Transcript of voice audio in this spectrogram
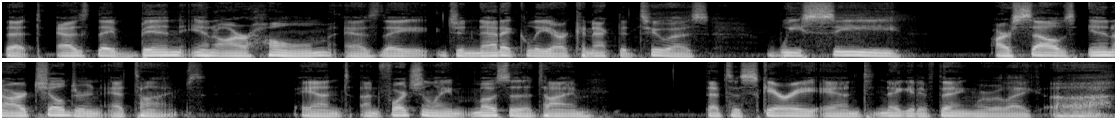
That as they've been in our home, as they genetically are connected to us, we see ourselves in our children at times. And unfortunately, most of the time, that's a scary and negative thing where we're like, ugh,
